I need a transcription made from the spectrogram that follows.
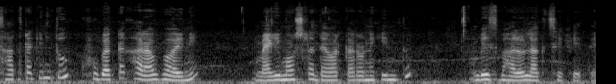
স্বাদটা কিন্তু খুব একটা খারাপ হয়নি। ম্যাগি মশলা দেওয়ার কারণে কিন্তু বেশ ভালো লাগছে খেতে।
